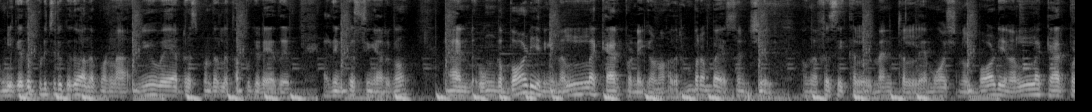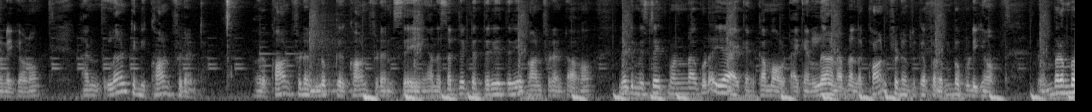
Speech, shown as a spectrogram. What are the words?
உங்களுக்கு எது பிடிச்சிருக்குதோ அதை பண்ணலாம். நியூ வேயாக ட்ரெஸ் பண்ணுறதுல தப்பு கிடையாது. அது இன்ட்ரெஸ்டிங்காக இருக்கும். அண்ட் உங்கள் பாடியை நீங்கள் நல்லா கேர் பண்ணிக்கணும். அது ரொம்ப ரொம்ப எசென்ஷியல் உங்கள் ஃபிசிக்கல் மென்டல் எமோஷனல் பாடியை நல்லா கேர் பண்ணிக்கணும். And learn to be confident ஒரு கான்ஃபிடென்ட் லுக்கு கான்ஃபிடென்ட் சேயிங் அந்த சப்ஜெக்டை தெரிய தெரிய கான்ஃபிடென்ட் ஆகும். இல்லாட்டி மிஸ்டேக் பண்ணால் கூட ஏ I can come out I can learn அப்படி அந்த கான்ஃபிடென்ட் இருக்கப்போ ரொம்ப பிடிக்கும். ரொம்ப ரொம்ப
